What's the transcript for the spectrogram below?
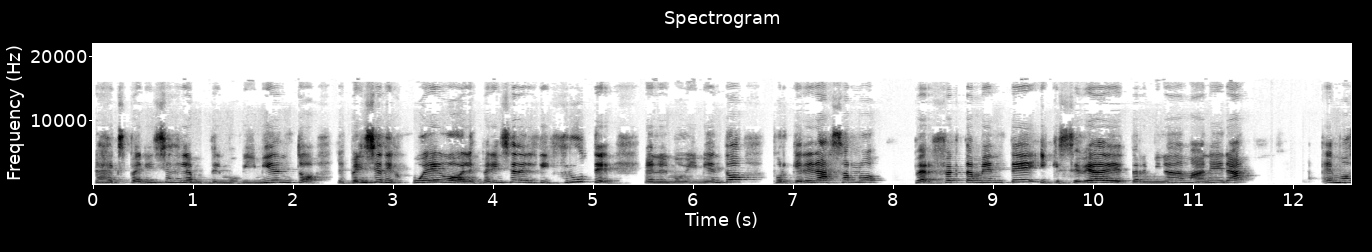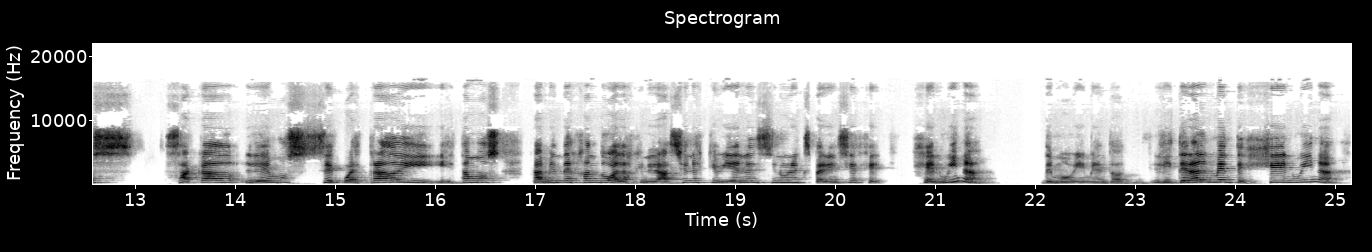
las experiencias del movimiento, la experiencia de juego, la experiencia del disfrute en el movimiento, por querer hacerlo perfectamente y que se vea de determinada manera, hemos sacado, le hemos secuestrado y estamos también dejando a las generaciones que vienen sin una experiencia genuina de movimiento, literalmente genuina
